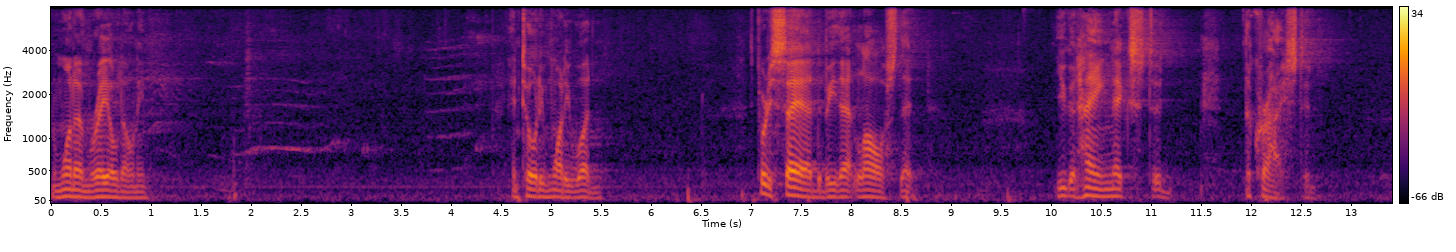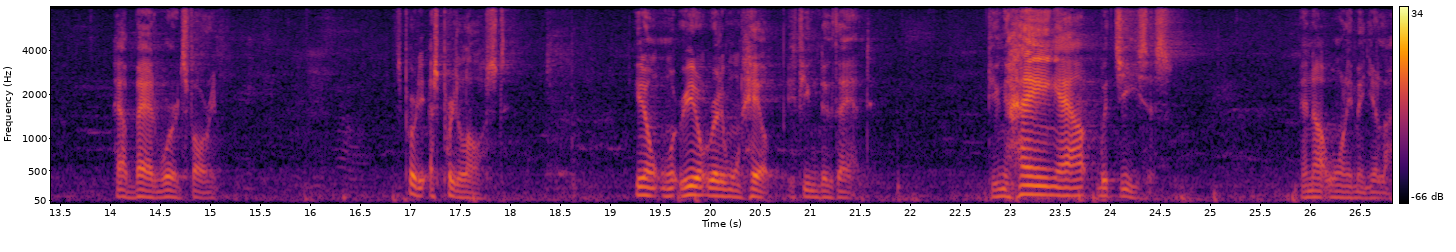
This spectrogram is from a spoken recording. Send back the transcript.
And one of them railed on him and told him what he wasn't. It's pretty sad to be that lost that you could hang next to the Christ and have bad words for him. It's pretty, that's pretty lost. You don't, you don't really want help if you can do that. If you can hang out with Jesus and not want him in your life.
